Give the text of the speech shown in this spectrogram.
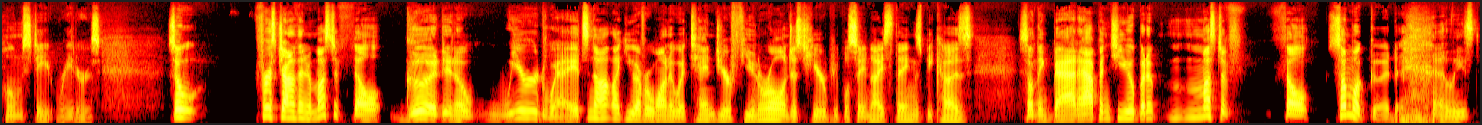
home state readers. So, First, Jonathan, it must have felt good in a weird way. It's not like you ever want to attend your funeral and just hear people say nice things because something bad happened to you, but it must have felt somewhat good, at least,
